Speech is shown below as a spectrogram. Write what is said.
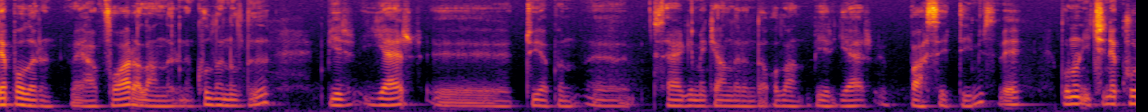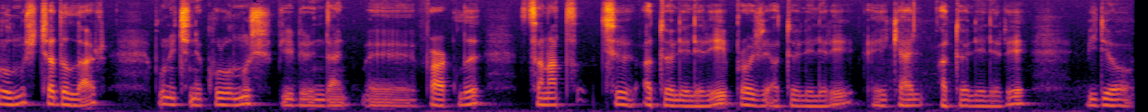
depoların veya fuar alanlarının kullanıldığı bir yer e, TÜYAP'ın e, sergi mekanlarında olan bir yer bahsettiğimiz ve bunun içine kurulmuş çadırlar, bunun içine kurulmuş birbirinden e, farklı sanatçı atölyeleri, proje atölyeleri, heykel atölyeleri, video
